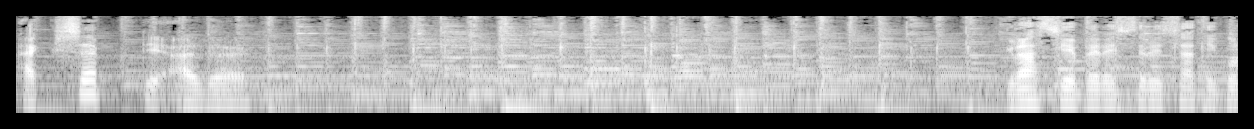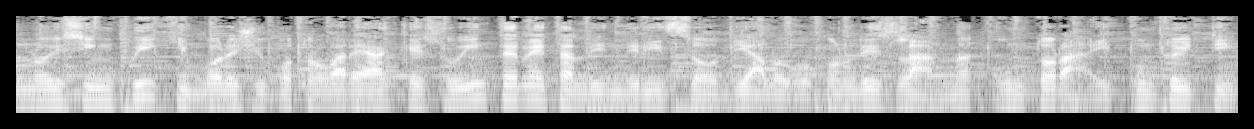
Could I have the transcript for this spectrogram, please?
accept the other, Grazie per essere stati con noi sin qui, chi vuole ci può trovare anche su internet all'indirizzo dialogoconlislam.rai.it.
